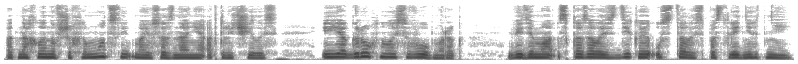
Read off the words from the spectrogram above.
от нахлынувших эмоций мое сознание отключилось, и я грохнулась в обморок. Видимо, сказалась дикая усталость последних дней.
